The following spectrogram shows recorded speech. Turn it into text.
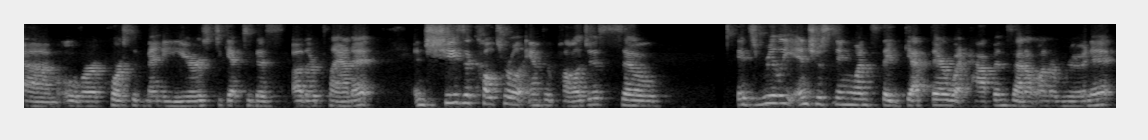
um, over a course of many years to get to this other planet. And she's a cultural anthropologist, so it's really interesting once they get there what happens. I don't want to ruin it.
